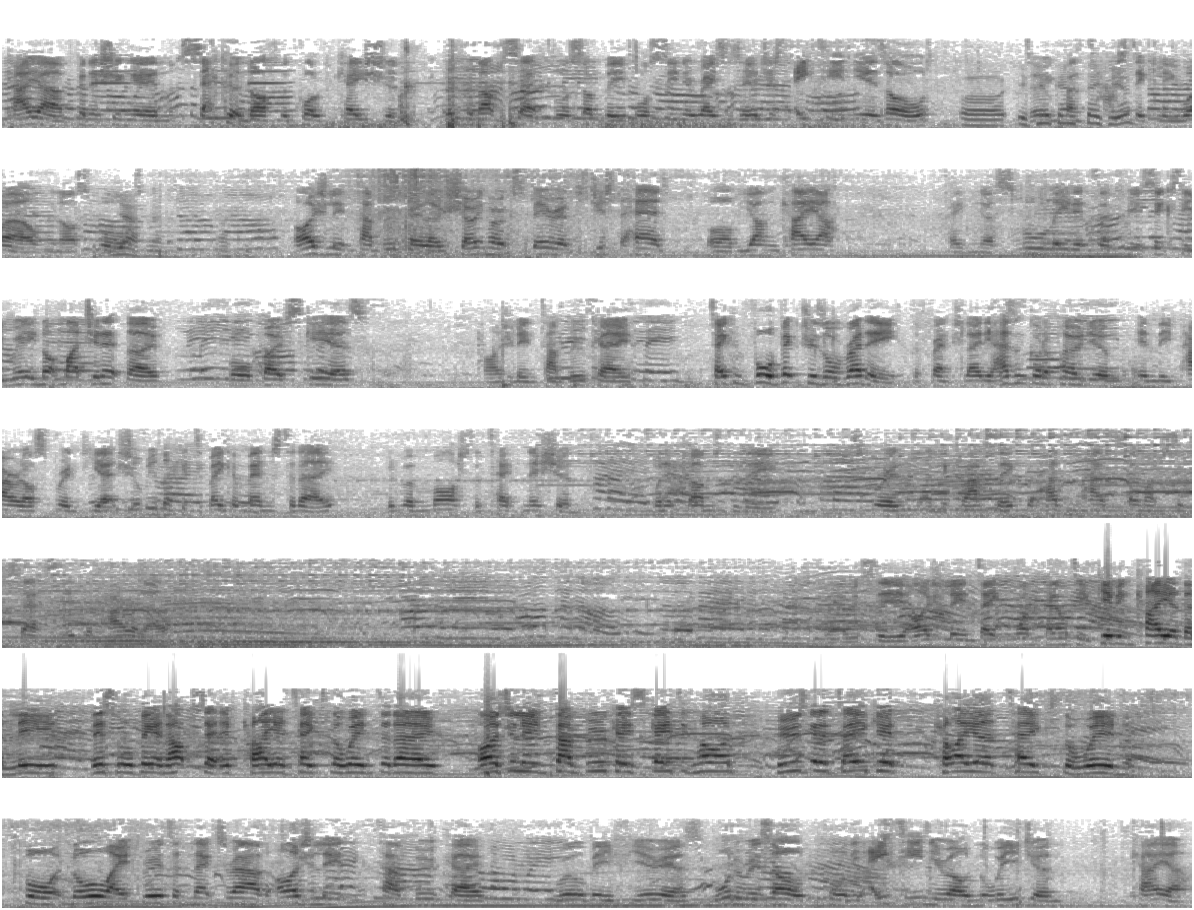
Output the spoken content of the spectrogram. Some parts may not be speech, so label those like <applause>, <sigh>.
Kaya finishing in second after the qualification. Bit of an upset for some of the more senior racers here, just 18 years old. Uh, if you Doing can stay here. fantastically well in our sport. Yeah, yeah. Argeline Tan-Bouquet though showing her experience just ahead of young Kaya. Taking a small lead into the 360. Really not much in it though for both skiers. Argeline Tan-Bouquet taken four victories already. The French lady hasn't got a podium in the parallel sprint yet. She'll be looking to make amends today. Bit of a master technician when it comes to the sprint and the classic, but hasn't had so much success in the parallel. There we see Argeline taking one penalty, giving Kaya the lead. This will be an upset if Kaya takes the win today. Argeline Tan-Bouquet skating hard. Who's going to take it? Kaya takes the win for Norway through to the next round. Argeline Tan-Bouquet will be furious. What a result for the 18 year old Norwegian Kaya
